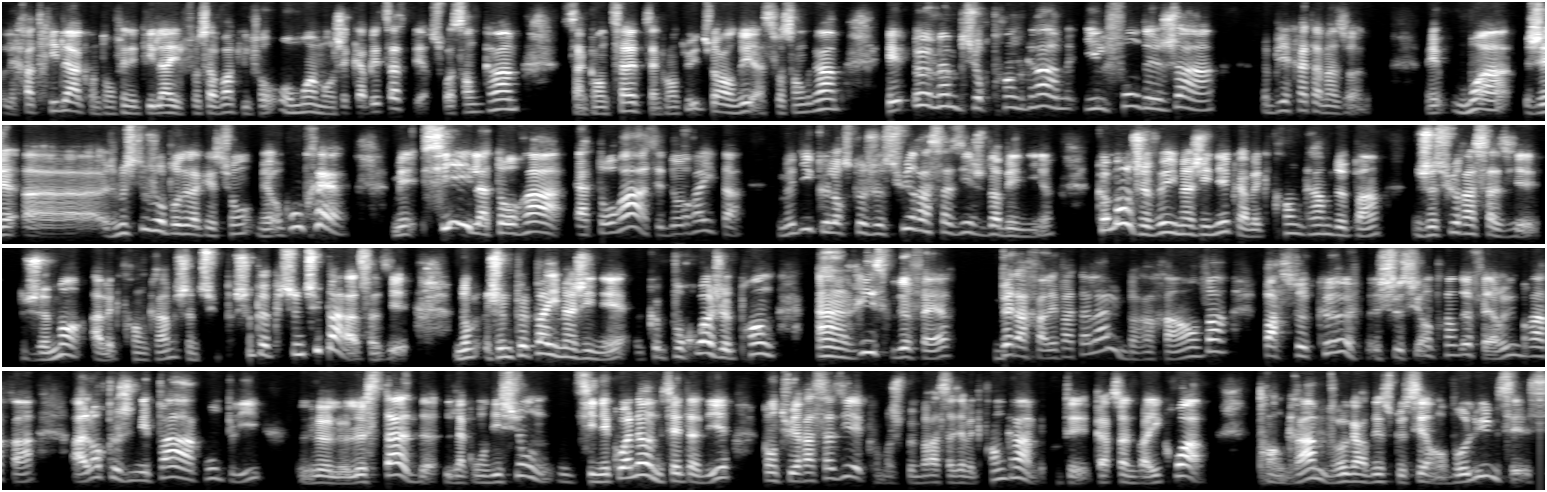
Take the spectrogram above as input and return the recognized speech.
les khatrila, quand on fait netila, il faut savoir qu'il faut au moins manger kabetza, c'est-à-dire 60 grammes, 57, 58, je rendu à 60 grammes, et eux, même sur 30 grammes, ils font déjà un birkat Amazon. Mais moi, euh, je me suis toujours posé la question, mais au contraire, mais si la Torah, la Torah, c'est Doraïta, me dit que lorsque je suis rassasié, je dois bénir. Comment je veux imaginer qu'avec 30 grammes de pain, je suis rassasié? Je mens avec 30 grammes, je ne suis, pas rassasié. Donc, je ne peux pas imaginer que pourquoi je prends un risque de faire une bracha en vain, parce que je suis en train de faire une bracha alors que je n'ai pas accompli le, stade, la condition sine qua non, c'est-à-dire quand tu es rassasié. Comment je peux me rassasier avec 30 grammes? Écoutez, personne ne va y croire. 30 grammes, regardez ce que c'est en volume, c'est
